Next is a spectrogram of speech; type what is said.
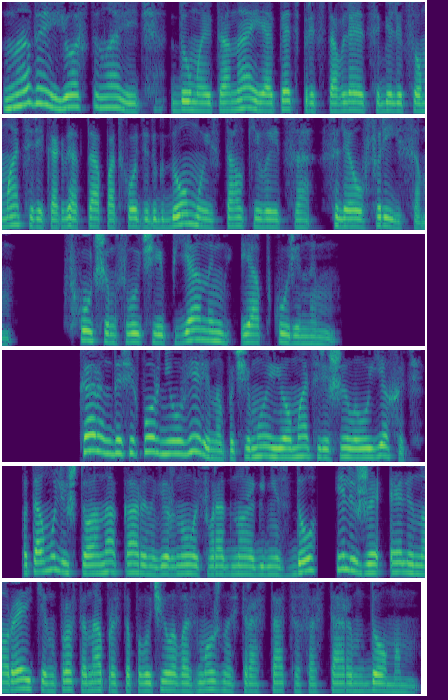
«Надо ее остановить», — думает она и опять представляет себе лицо матери, когда та подходит к дому и сталкивается с Лео Фрисом. В худшем случае пьяным и обкуренным. Карен до сих пор не уверена, почему ее мать решила уехать. Потому ли, что она, Карен, вернулась в родное гнездо, или же Элинор Рейкин просто-напросто получила возможность расстаться со старым домом.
